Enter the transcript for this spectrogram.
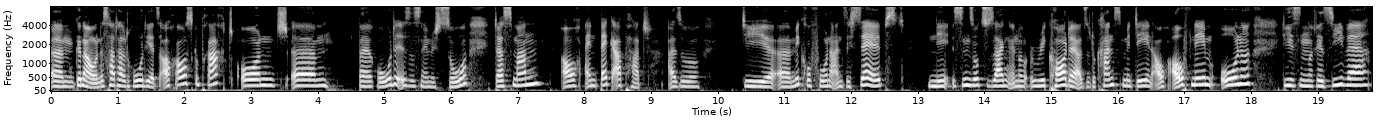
Ähm, genau, und das hat halt Rode jetzt auch rausgebracht. Und ähm, bei Rode ist es nämlich so, dass man auch ein Backup hat. Also die äh, Mikrofone an sich selbst nee, sind sozusagen ein Recorder. Also du kannst mit denen auch aufnehmen, ohne diesen Receiver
